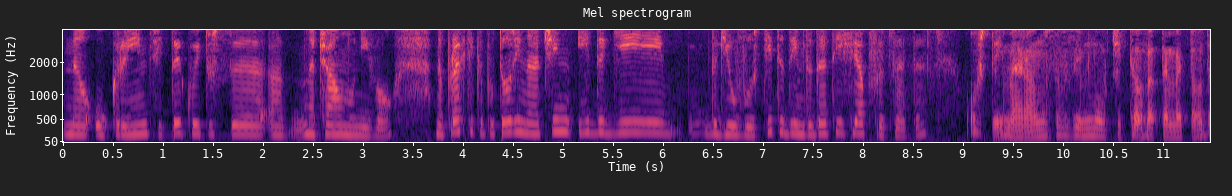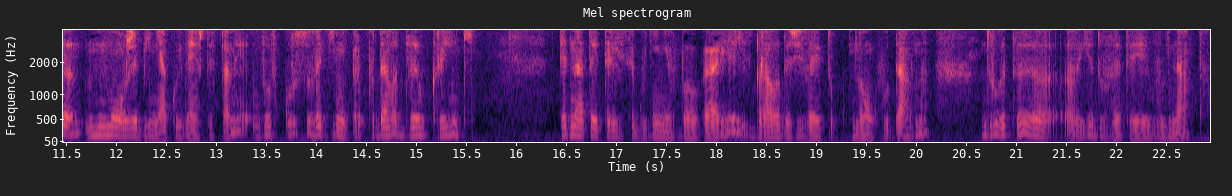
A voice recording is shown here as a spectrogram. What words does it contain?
на украинците, които са а, начално ниво? На практика по този начин и да ги, да ги овластите, да им дадете и хляб в ръцете? Още има рано за взаимноучителната метода. Може би някой ден ще стане. В курсовете ни преподават две украинки. Едната е 30 години в България, избрала да живее тук много отдавна. Другата я доведе войната.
